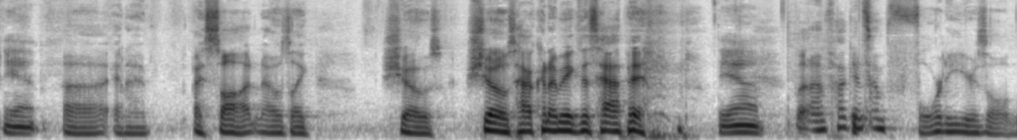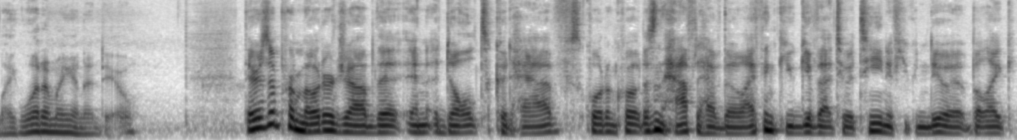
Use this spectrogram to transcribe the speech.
Yeah. uh, and I I saw it and I was like, shows, shows. How can I make this happen? Yeah. but I'm fucking. I'm 40 years old. Like, what am I gonna do? There's a promoter job that an adult could have, quote unquote. Doesn't have to have though. I think you give that to a teen if you can do it. But like,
